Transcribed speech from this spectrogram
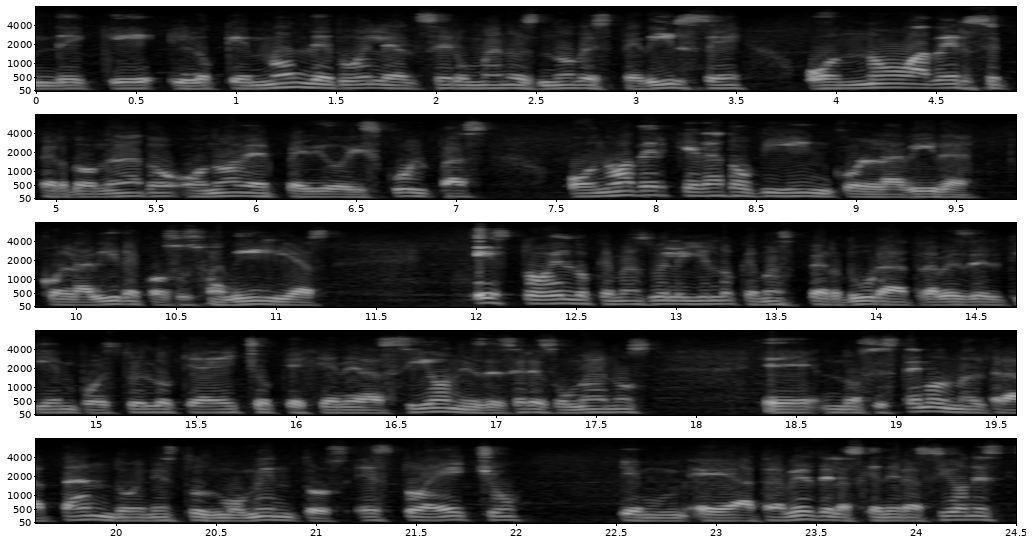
de que lo que más le duele al ser humano es no despedirse o no haberse perdonado o no haber pedido disculpas o no haber quedado bien con la vida. con la vida, con sus familias. Esto es lo que más duele y es lo que más perdura a través del tiempo. Esto es lo que ha hecho que generaciones de seres humanos eh, nos estemos maltratando en estos momentos. Esto ha hecho que eh, a través de las generaciones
